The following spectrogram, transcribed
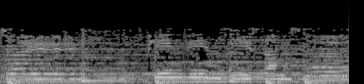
醉，偏偏痴心想。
